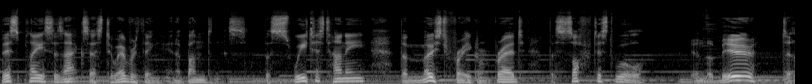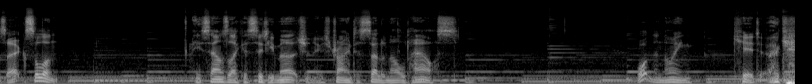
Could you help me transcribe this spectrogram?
this place has access to everything in abundance the sweetest honey, the most fragrant bread, the softest wool. In the beer, tis excellent. He sounds like a city merchant who's trying to sell an old house. What an annoying kid. Okay.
